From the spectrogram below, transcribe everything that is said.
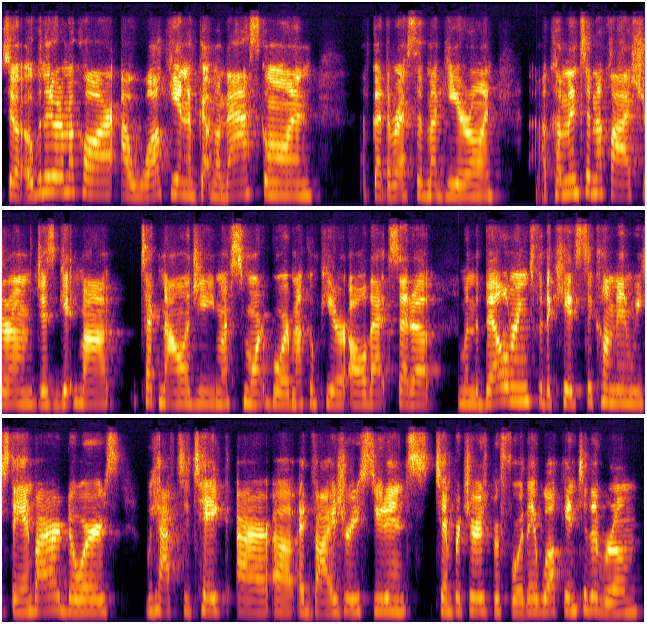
So I open the door to my car. I walk in. I've got my mask on. I've got the rest of my gear on. I come into my classroom, just get my technology, my smart board, my computer, all that set up. When the bell rings for the kids to come in, we stand by our doors. We have to take our uh, advisory students' temperatures before they walk into the room.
